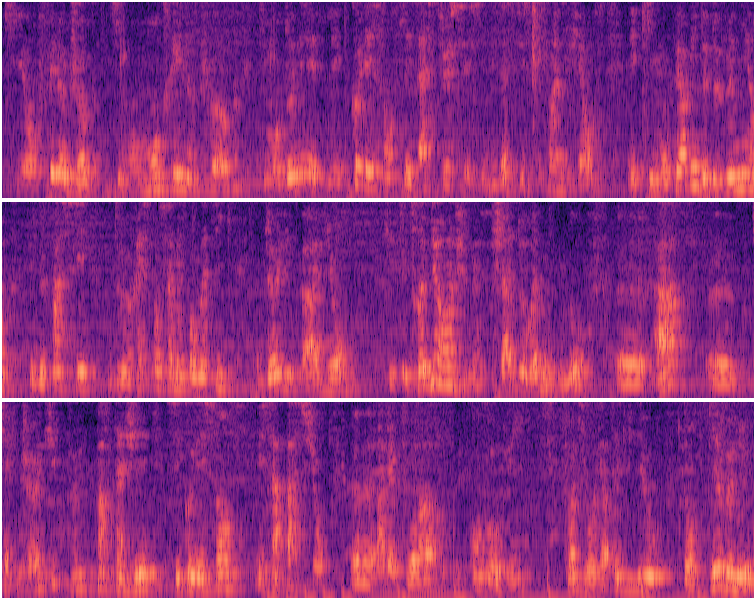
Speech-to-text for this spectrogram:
qui ont fait le job, qui m'ont montré le job, qui m'ont donné les connaissances, les astuces, et c'est des astuces qui font la différence, et qui m'ont permis de devenir et de passer de responsable informatique de, à Lyon qui était très bien, hein, j'adorais mon boulot, euh, à euh, quelqu'un qui peut partager ses connaissances et sa passion euh, avec toi aujourd'hui. Toi qui regardes cette vidéo. Donc bienvenue.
